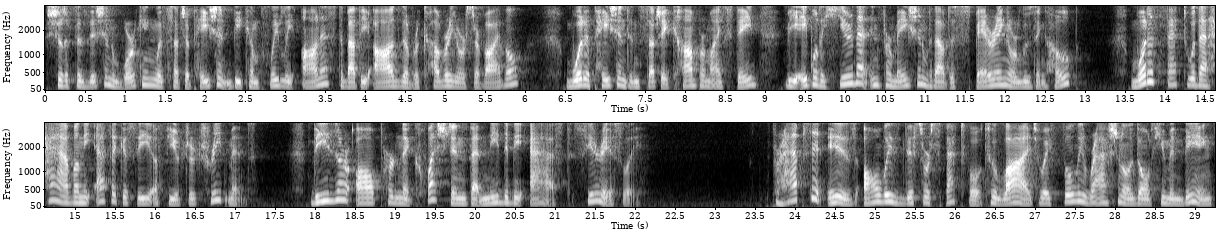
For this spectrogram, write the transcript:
Should a physician working with such a patient be completely honest about the odds of recovery or survival? Would a patient in such a compromised state be able to hear that information without despairing or losing hope? What effect would that have on the efficacy of future treatment? These are all pertinent questions that need to be asked seriously. Perhaps it is always disrespectful to lie to a fully rational adult human being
